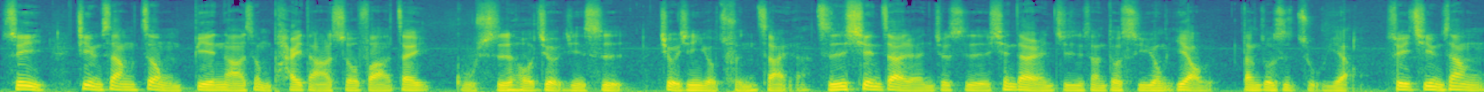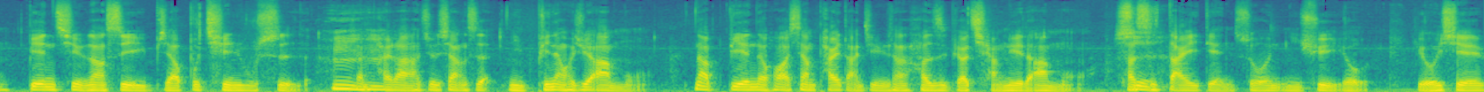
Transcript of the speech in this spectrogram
所以基本上这种鞭啊，这种拍打的手法，在古时候就已经是就已经有存在了。只是现在人就是现代人基本上都是用药当做是主药，所以基本上鞭基本上是以比较不侵入式的。嗯像拍打就像是你平常会去按摩，那鞭的话，像拍打基本上它是比较强烈的按摩，它是带一点说你去有有一些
